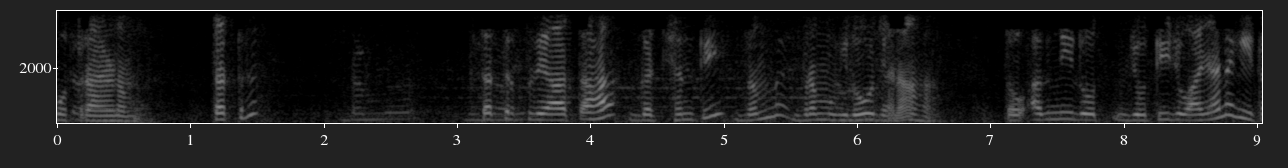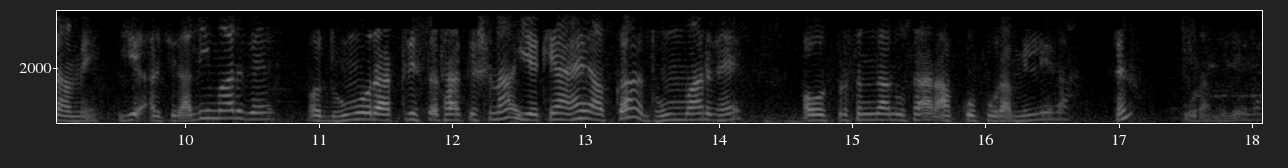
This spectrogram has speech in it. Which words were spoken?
उत्तरायणम। तत्र? तत्र प्रयाता गच्छन्ति ब्रह्म ब्रह्म विदो जना। तो अग्नि ज्योति जो आया ना गीता में, ये अर्चिरादि मार्ग है। और धूमो रात्रि तथा कृष्णा, ये क्या है आपका? धूम मार्ग है। और प्रसंगानुसार आपको पूरा मिलेगा, है ना? पूरा मिलेगा।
